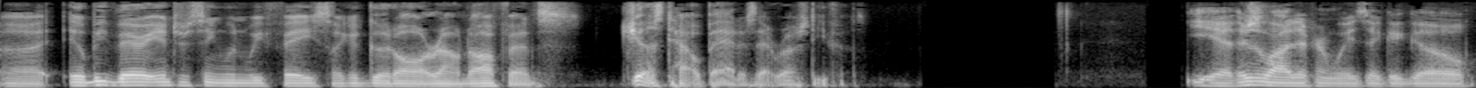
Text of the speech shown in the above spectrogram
Uh, it'll be very interesting when we face like a good all around offense. Just how bad is that rush defense? Yeah, there's a lot of different ways I could go.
